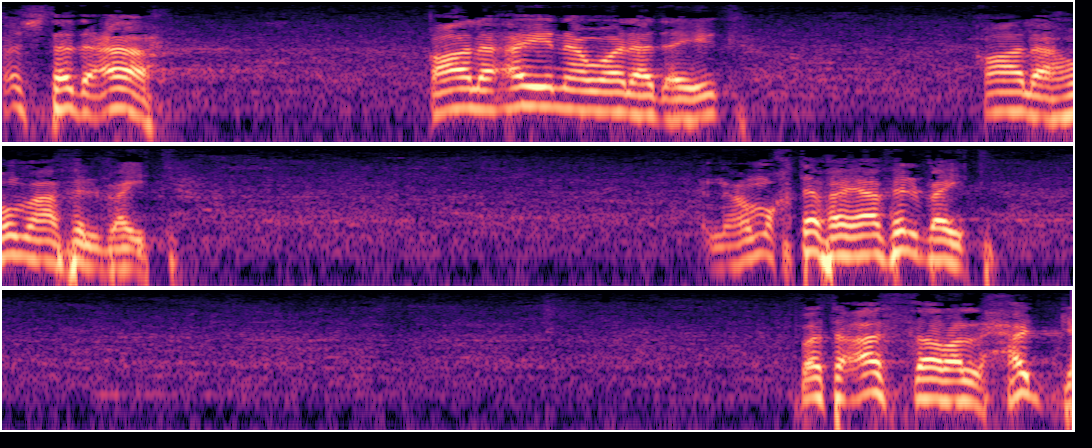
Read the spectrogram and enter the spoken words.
فاستدعاه. قال أين ولديك؟ قال هما في البيت. إنهم اختفيا في البيت. فتأثر الحج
